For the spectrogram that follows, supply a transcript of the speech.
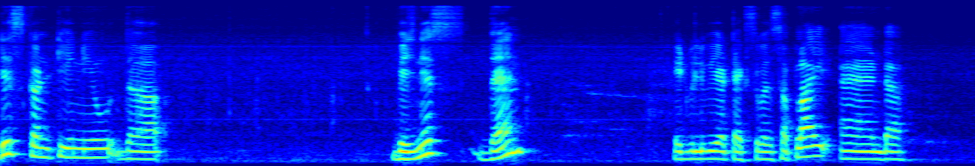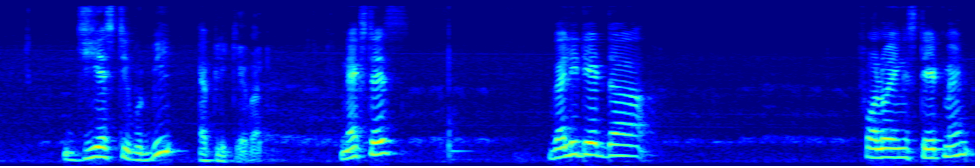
discontinue the business then it will be a taxable supply and uh, GST would be applicable. Next is validate the following statement.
